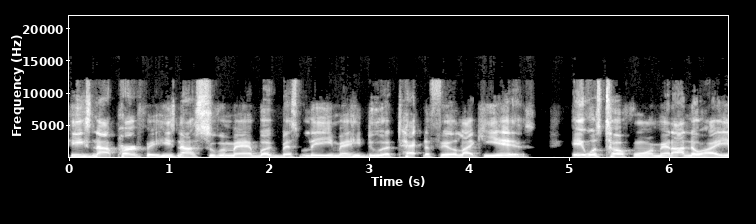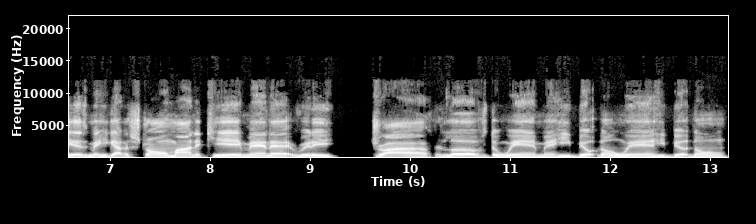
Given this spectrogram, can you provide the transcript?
He's not perfect. He's not Superman, but best believe, man, he do attack the field like he is. It was tough for him, man. I know how he is, man. He got a strong-minded kid, man, that really drives and loves to win, man. He built on win. He built on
